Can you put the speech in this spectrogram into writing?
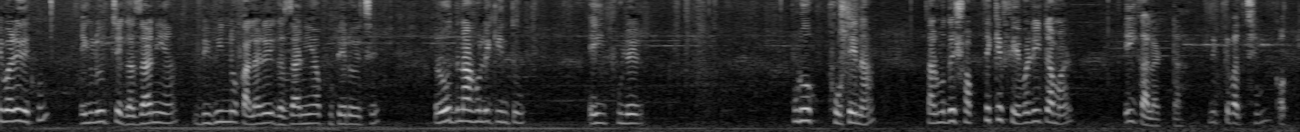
এবারে দেখুন, এগুলো হচ্ছে গাজানিয়া বিভিন্ন কালারের গাজানিয়া ফুটে রয়েছে। রোদ না হলে কিন্তু এই ফুলের পুরো ফোটে না। তার মধ্যে সব থেকে ফেভারিট আমার এই কালারটা দেখতে পাচ্ছেন কত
